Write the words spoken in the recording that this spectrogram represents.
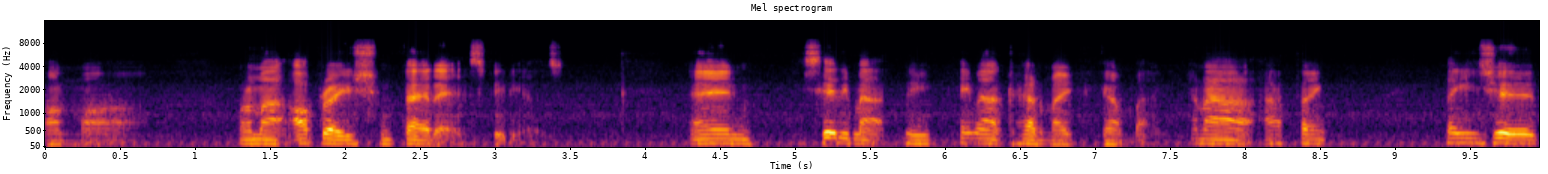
on my one of my Operation Fat Ass videos. And he said he might be he might try to make a comeback. And I, I think I think he should.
